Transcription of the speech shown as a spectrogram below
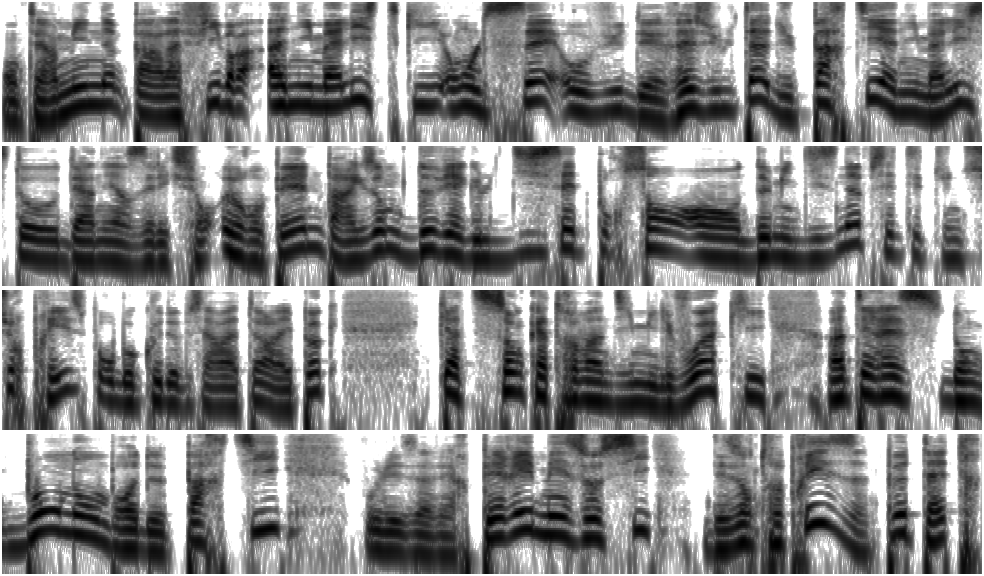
On termine par la fibre animaliste qui, on le sait, au vu des résultats du parti animaliste aux dernières élections européennes. Par exemple, 2,17% en 2019, c'était une surprise pour beaucoup d'observateurs à l'époque. 490 000 voix qui intéressent donc bon nombre de partis, vous les avez repérés, mais aussi des entreprises, peut-être.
